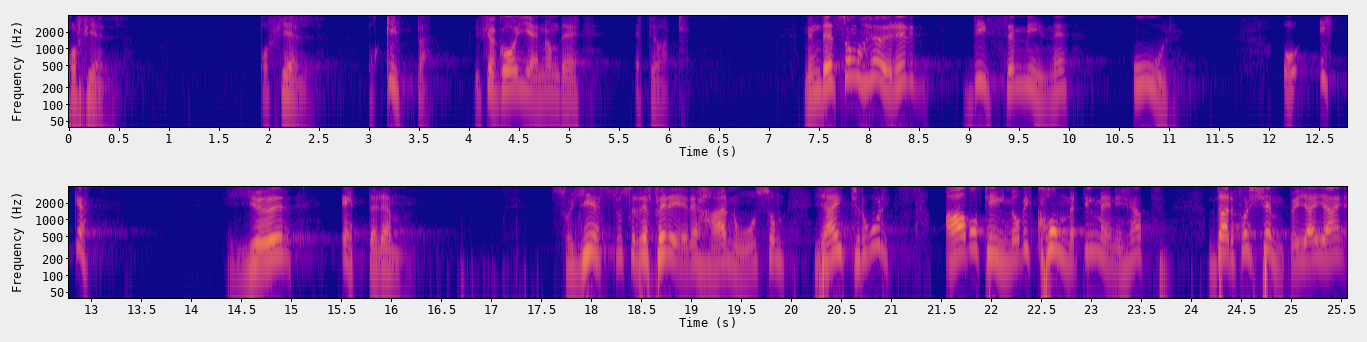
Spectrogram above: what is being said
på fjell. På fjell, på klippe. Vi skal gå igjennom det etter hvert. Men det som hører disse mine ord og ikke gjør etter dem. Så Jesus refererer her noe som jeg tror av og til når vi kommer til menighet Derfor kjemper jeg, jeg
